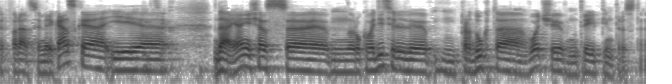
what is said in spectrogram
корпорация американская. И, э, да, и Аня сейчас э, руководитель э, продукта Watch внутри Pinterest.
